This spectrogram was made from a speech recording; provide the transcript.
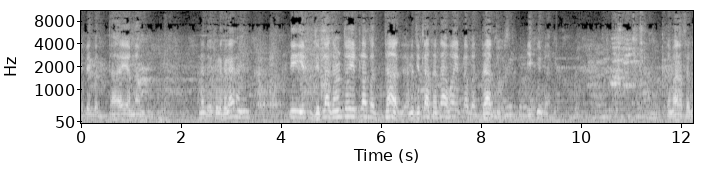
એટલે બધા એમના દોષો લખેલા ને તે જેટલા જાણતો હોય એટલા બધા જ, અને જેટલા થતા હોય એટલા બધા જ દોષ. એકવી બાકી તમારા સર્વ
